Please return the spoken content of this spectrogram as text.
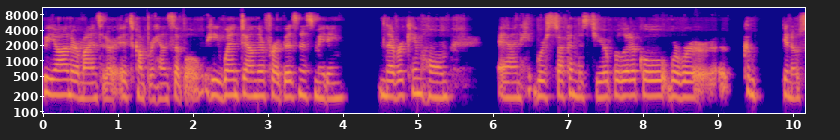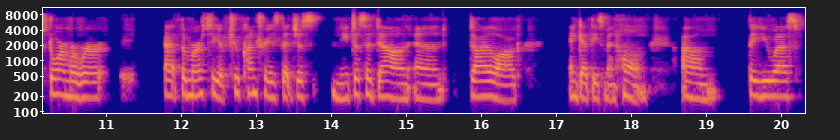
beyond our minds. It's comprehensible. He went down there for a business meeting never came home. And we're stuck in this geopolitical where we're, you know, storm where we're at the mercy of two countries that just need to sit down and dialogue and get these men home. Um, the U.S.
